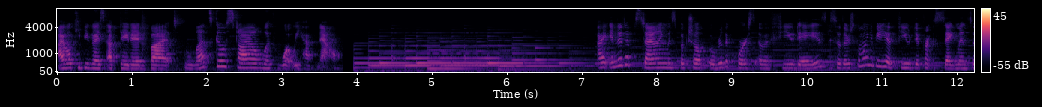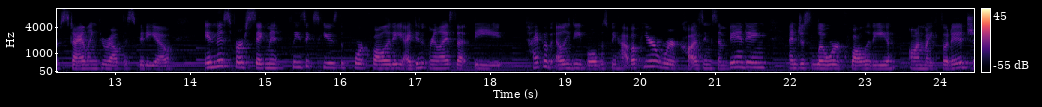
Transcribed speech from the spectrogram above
I will keep you guys updated, but let's go style with what we have now. I ended up styling this bookshelf over the course of a few days, so there's going to be a few different segments of styling throughout this video. In this first segment, please excuse the poor quality. I didn't realize that the type of LED bulbs we have up here were causing some banding and just lower quality on my footage.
